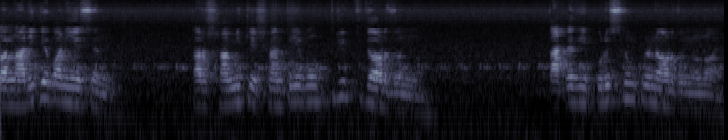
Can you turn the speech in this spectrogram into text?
আল্লাহ নারীকে বানিয়েছেন তার স্বামীকে শান্তি এবং তৃপ্তি দেওয়ার জন্য। তাকে দিয়ে পরিশ্রম করে নেওয়ার জন্য নয়।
